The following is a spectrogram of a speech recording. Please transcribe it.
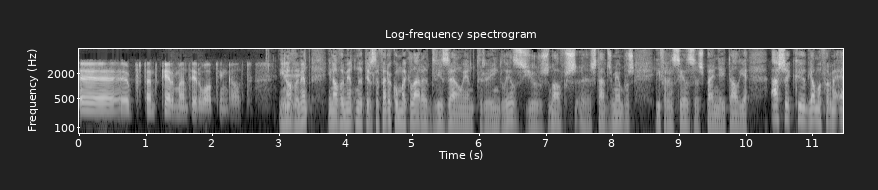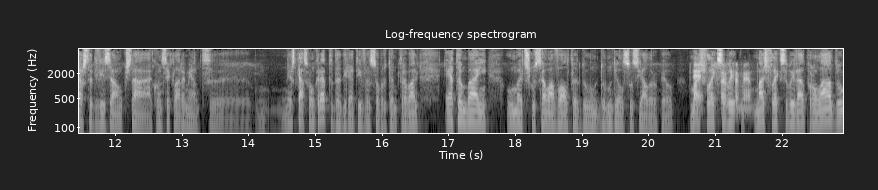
eh, portanto, quer manter o opting-out. E novamente, e novamente na terça-feira, com uma clara divisão entre ingleses e os novos uh, Estados-membros e franceses, a Espanha, a Itália, acha que, de alguma forma, esta divisão que está a acontecer claramente, uh, neste caso concreto, da diretiva sobre o tempo de trabalho, é também uma discussão à volta do, do modelo social europeu? Mais, é, flexibilidade, mais flexibilidade por um lado,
